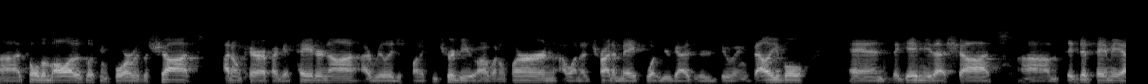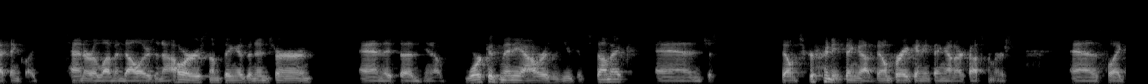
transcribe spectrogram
uh, told them all I was looking for was a shot. I don't care if I get paid or not. I really just want to contribute. I want to learn. I want to try to make what you guys are doing valuable. And they gave me that shot. Um, they did pay me, I think, like ten or eleven dollars an hour or something as an intern and they said, you know, work as many hours as you can stomach and just don't screw anything up, don't break anything on our customers. And it's like,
